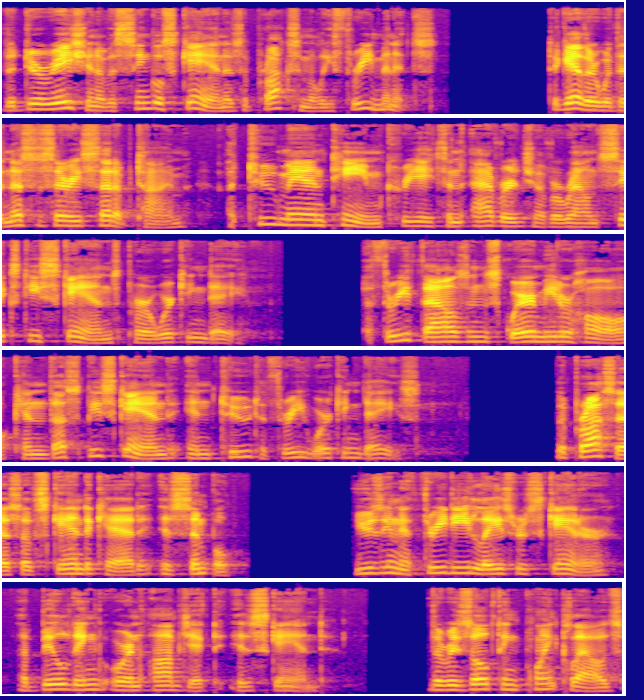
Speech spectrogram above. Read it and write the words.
The duration of a single scan is approximately 3 minutes. Together with the necessary setup time, a two-man team creates an average of around 60 scans per working day. A 3,000 square meter hall can thus be scanned in two to three working days. The process of scan to CAD is simple. Using a 3D laser scanner, a building or an object is scanned. The resulting point clouds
